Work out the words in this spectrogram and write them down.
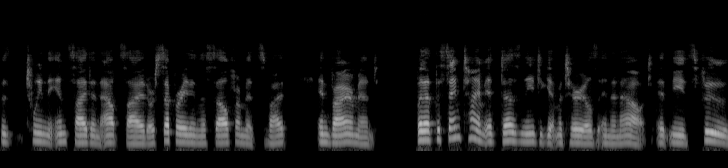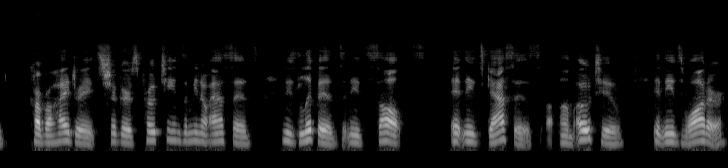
between the inside and outside or separating the cell from its environment. But at the same time, it does need to get materials in and out. It needs food, carbohydrates, sugars, proteins, amino acids. It needs lipids. It needs salts. It needs gases, um, O2. It needs water.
